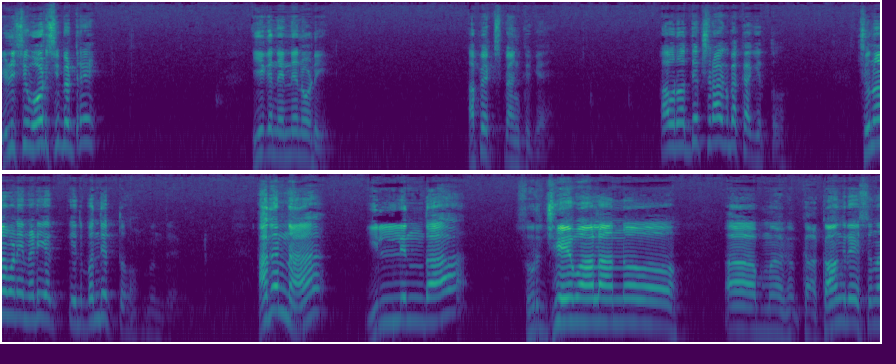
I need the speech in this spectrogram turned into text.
ಇಳಿಸಿ ಓಡಿಸಿಬಿಟ್ರಿ. ಈಗ ನಿನ್ನೆ ನೋಡಿ, ಅಪೆಕ್ಸ್ ಬ್ಯಾಂಕ್ಗೆ ಅವರು ಅಧ್ಯಕ್ಷರಾಗಬೇಕಾಗಿತ್ತು. ಚುನಾವಣೆ ನಡೆಯ, ಇದು ಬಂದಿತ್ತು. ಅದನ್ನ ಇಲ್ಲಿಂದ ಸುರ್ಜೇವಾಲಾ ಅನ್ನೋ ಕಾಂಗ್ರೆಸ್ನ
